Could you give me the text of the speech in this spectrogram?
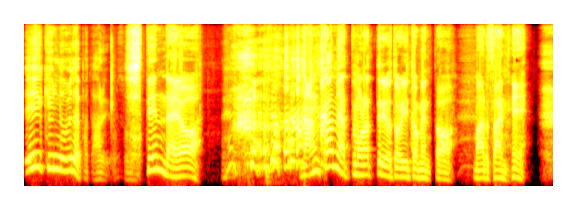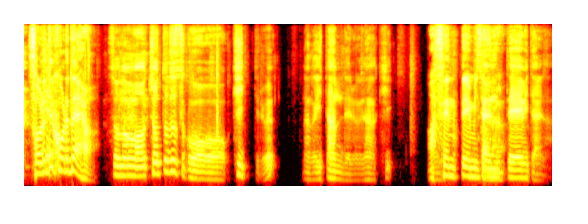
永久に伸びないパターンあるよ。してんだよ。何回もやってもらってるよ、トリートメント。丸さんに。それでこれだよ。その、ちょっとずつこう、切ってる？なんか傷んでる、なんかき、あ、剪定みたい剪な。定みたいな。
